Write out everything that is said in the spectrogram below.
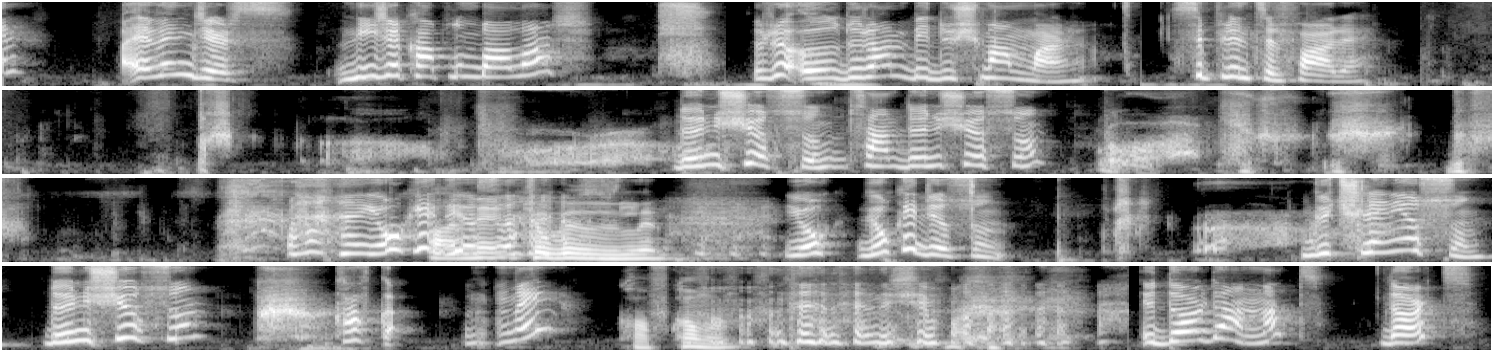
Avengers, Ninja kaplumbağalar öldüren bir düşman var. Splinter fare. Dönüşüyorsun. Sen dönüşüyorsun. yok ediyorsun. Anne çok özür dilerim. Yok yok ediyorsun. Güçleniyorsun. Dönüşüyorsun. Kafka. Ne? Kafka mı? Dönüşüm. e, dördü anlat. Dört.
